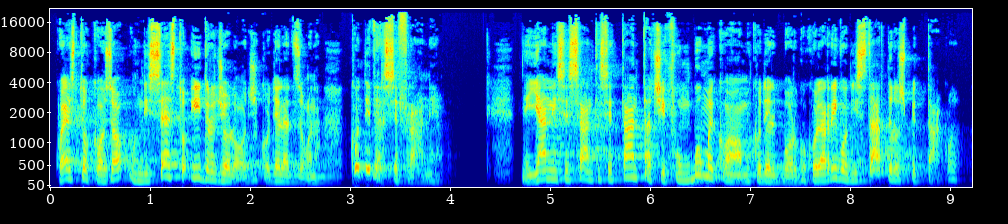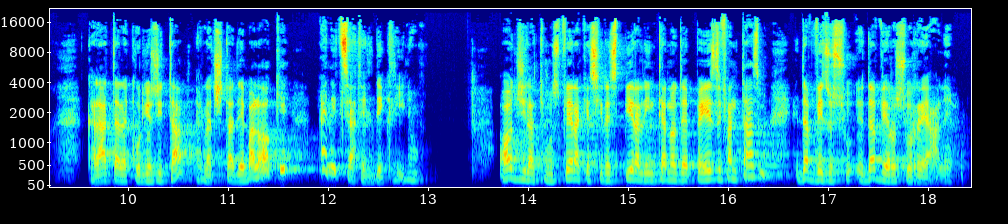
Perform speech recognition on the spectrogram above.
Questo causò un dissesto idrogeologico della zona con diverse frane. Negli anni 60 e 70 ci fu un boom economico del borgo con l'arrivo di star dello spettacolo. Calata la curiosità per la città dei balocchi, è iniziato il declino. Oggi l'atmosfera che si respira all'interno del paese fantasma è davvero, è davvero surreale.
